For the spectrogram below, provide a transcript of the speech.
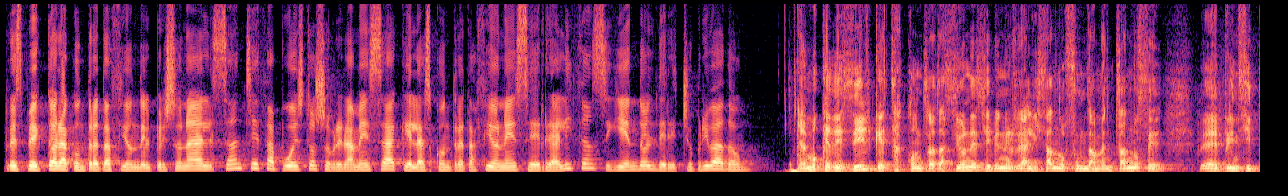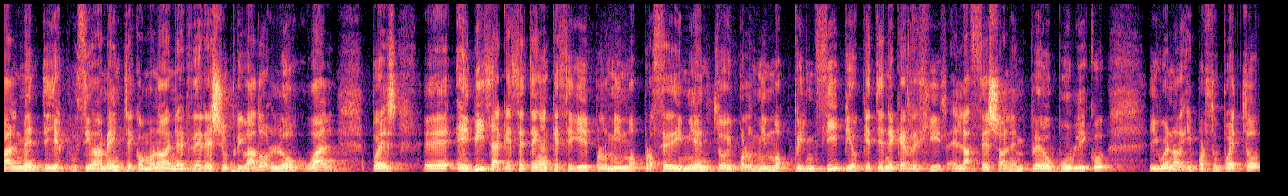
Respecto a la contratación del personal, Sánchez ha puesto sobre la mesa que las contrataciones se realizan siguiendo el derecho privado. Tenemos que decir que estas contrataciones se vienen realizando fundamentándose eh, principalmente y exclusivamente, como no, en el derecho privado, lo cual pues eh, evita que se tengan que seguir por los mismos procedimientos y por los mismos principios que tiene que regir el acceso al empleo público. Y bueno, y por supuesto,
